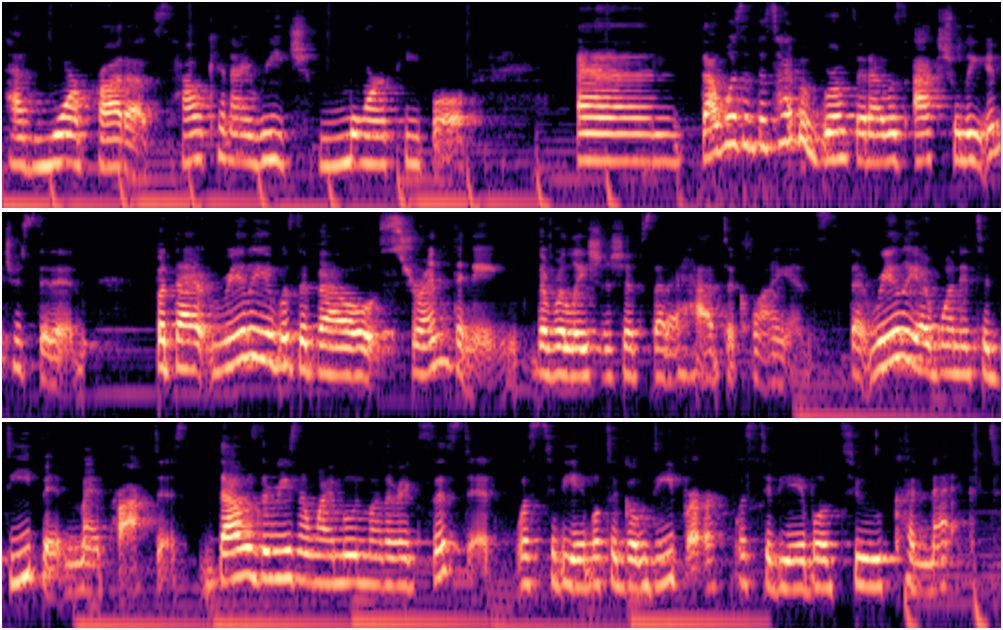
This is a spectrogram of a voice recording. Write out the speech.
have more products? How can I reach more people? And that wasn't the type of growth that I was actually interested in. But that really it was about strengthening the relationships that I had to clients. That really I wanted to deepen my practice. That was the reason why Moon Mother existed, was to be able to go deeper, was to be able to connect.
